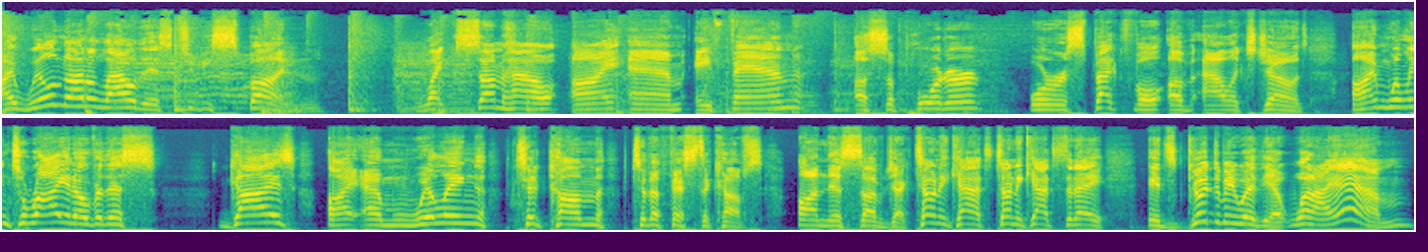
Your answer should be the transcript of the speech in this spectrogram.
I will not allow this to be spun like somehow I am a fan, a supporter, or respectful of Alex Jones. I'm willing to riot over this. Guys, I am willing to come to the fisticuffs on this subject. Tony Katz, Tony Katz today. It's good to be with you. What I am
